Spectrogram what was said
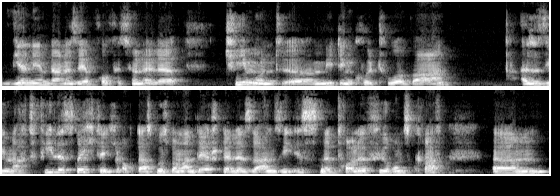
wir nehmen da eine sehr professionelle Team- und äh, Meetingkultur wahr. Also sie macht vieles richtig. Auch das muss man an der Stelle sagen. Sie ist eine tolle Führungskraft. Ähm,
